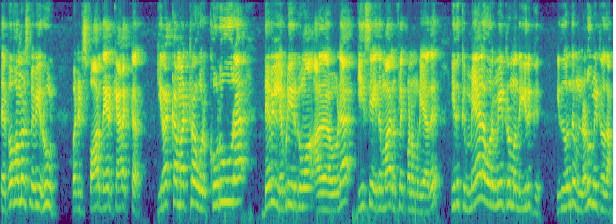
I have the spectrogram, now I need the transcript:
Their performance may be rude but it's for their character இரக்கமற்ற ஒரு கொடூர டெவில் எப்படி இருக்குமோ அதை விட ஈஸியாக இது மாதிரி ரிஃப்ளெக்ட் பண்ண முடியாது. இதுக்கு மேலே ஒரு மீட்டரும் வந்து இருக்குது இது வந்து நடு மீட்டர் தான்.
